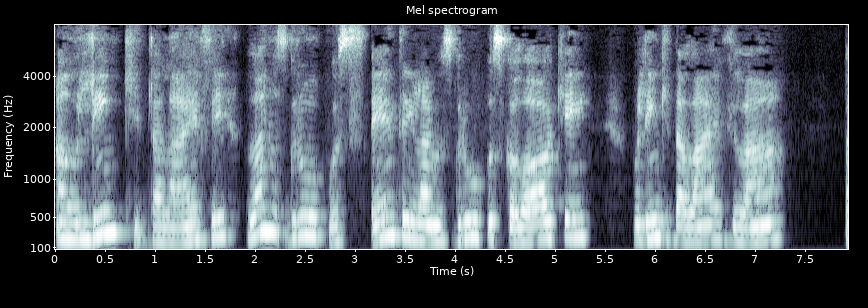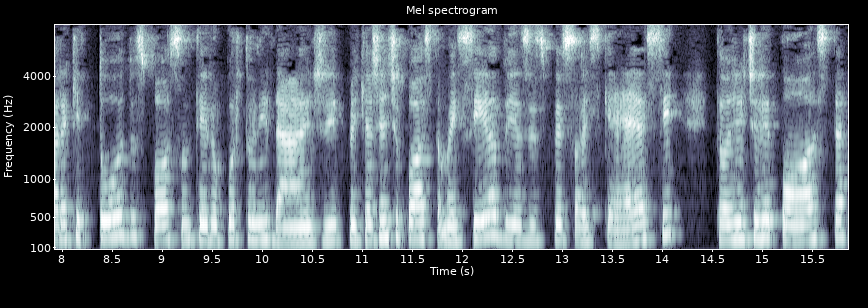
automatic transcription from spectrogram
o link da live lá nos grupos. Entrem lá nos grupos, coloquem o link da live lá, para que todos possam ter oportunidade, porque a gente posta mais cedo e às vezes o pessoal esquece, então a gente reposta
